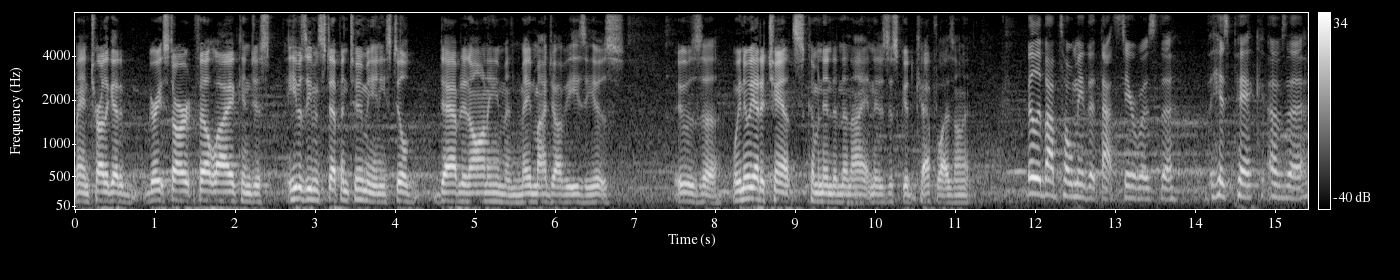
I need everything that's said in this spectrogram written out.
man, Charly got a great start. Felt like, and just he was even stepping to me, and he still dabbed it on him and made my job easy. It was, it was. Uh, we knew we had a chance coming into the night, and it was just good to capitalize on it. Billy Bob told me that that steer was the his pick of the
